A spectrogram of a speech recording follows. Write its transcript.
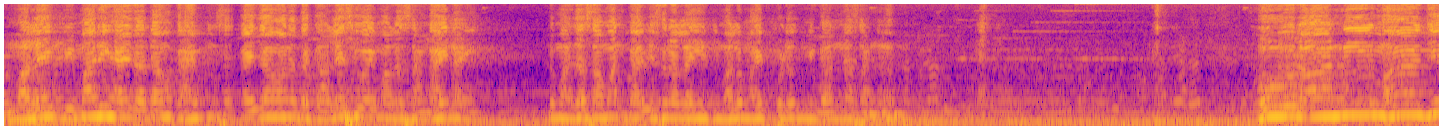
पण मला एक बिमारी आहे दादा हो, काय पण सांगायचं आम्हाला तर गाल्याशिवाय मला सांगाय नाही. तर माझा सामान काय विसरायला येईल तुम्हाला माहीत पडल मी गाणं सांग हो राणी माझी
